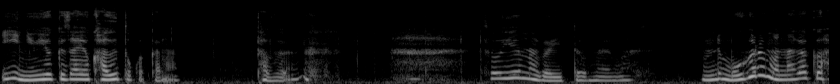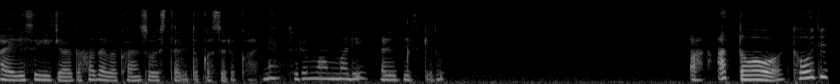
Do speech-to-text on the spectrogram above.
いい入浴剤を買うとかかな。多分。そういうのがいいと思います。でもお風呂も長く入りすぎちゃうと肌が乾燥したりとかするからね。それもあんまりあれですけど。ああと当日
